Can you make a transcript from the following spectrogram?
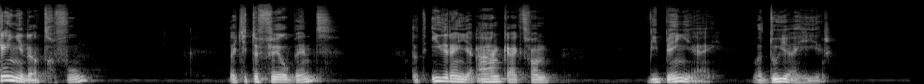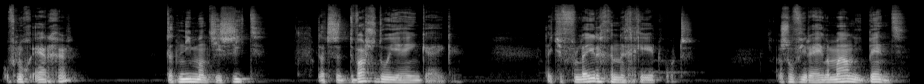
Ken je dat gevoel? Dat je te veel bent? Dat iedereen je aankijkt van wie ben jij? Wat doe jij hier? Of nog erger, dat niemand je ziet. Dat ze dwars door je heen kijken. Dat je volledig genegeerd wordt. Alsof je er helemaal niet bent.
